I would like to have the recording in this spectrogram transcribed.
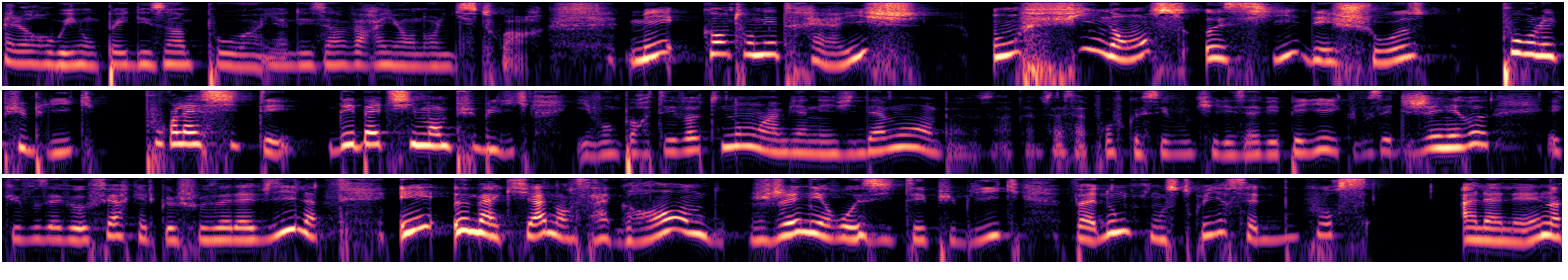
alors oui, on paye des impôts, hein, il y a des invariants dans l'histoire, mais quand on est très riche, on finance aussi des choses pour le public, pour la cité, des bâtiments publics. Ils vont porter votre nom, hein, bien évidemment. Ben, comme ça, ça prouve que c'est vous qui les avez payés et que vous êtes généreux et que vous avez offert quelque chose à la ville. Et Eumakia, dans sa grande générosité publique, va donc construire cette bourse à la laine,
